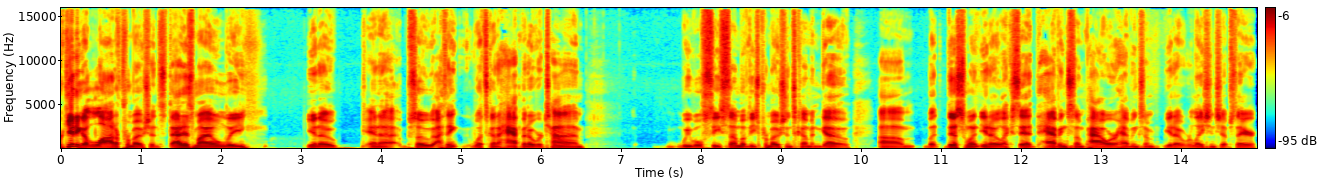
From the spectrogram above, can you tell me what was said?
we're getting a lot of promotions. That is my only, you know, and uh, so I think what's going to happen over time, we will see some of these promotions come and go. Um, but this one, you know, like I said, having some power, having some, you know, relationships there,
